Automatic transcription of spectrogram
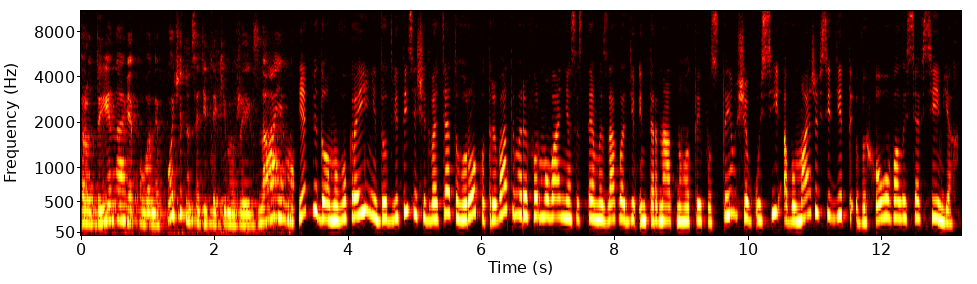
родина, в яку вони хочуть. Ну, це діти, які ми вже їх знаємо. Як відомо, в Україні до 2020 року триватиме реформування системи закладів інтернатного типу з тим, щоб усі або майже всі діти виховувалися в сім'ях.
